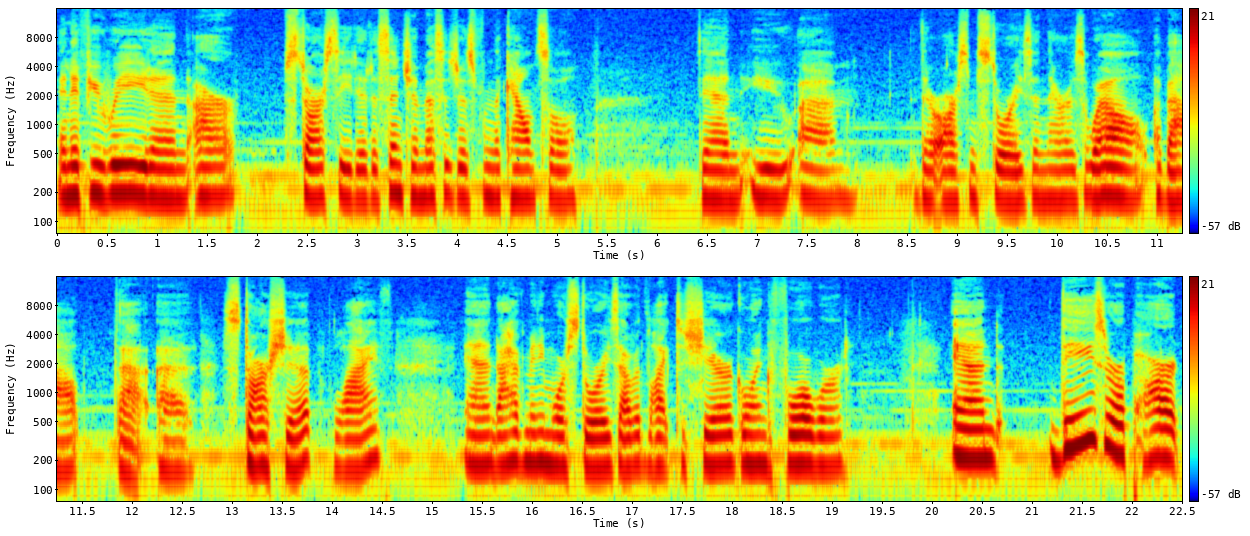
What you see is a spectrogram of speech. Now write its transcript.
And if you read in our star seeded ascension messages from the council, then you um, there are some stories in there as well about that uh, starship life. And I have many more stories I would like to share going forward. And these are a part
